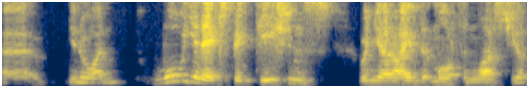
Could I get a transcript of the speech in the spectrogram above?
Uh, you know, and what were your expectations when you arrived at Morton last year?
